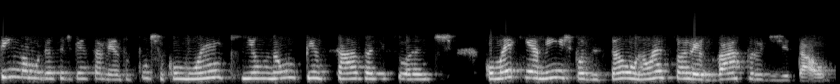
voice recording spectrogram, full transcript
tem uma mudança de pensamento. Puxa, como é que eu não pensava nisso antes? Como é que a minha exposição não é só levar para o digital?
